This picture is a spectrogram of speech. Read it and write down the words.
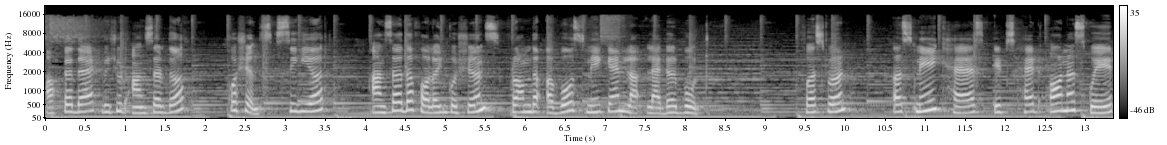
After that we should answer the questions. See here. Answer the following questions from the above snake and ladder board. First one. A snake has its head on a square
